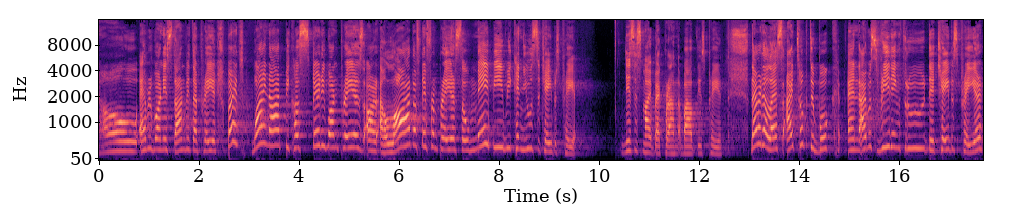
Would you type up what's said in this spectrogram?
no, everyone is done with that prayer. But why not? Because 31 prayers are a lot of different prayers, so maybe we can use the Jabez prayer. This is my background about this prayer. Nevertheless, I took the book and I was reading through the Jabez prayer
